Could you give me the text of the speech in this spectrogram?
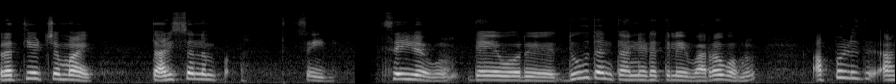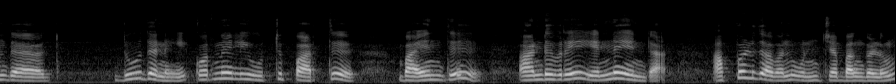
பிரத்யட்சமாய் தரிசனம் செய் செய்யவும் தே ஒரு தூதன் தன்னிடத்திலே வரவும் அப்பொழுது அந்த தூதனை கொர்நெலி உற்று பார்த்து பயந்து ஆண்டவரே என்ன என்றார்? அப்பொழுது அவன் உன் ஜபங்களும்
